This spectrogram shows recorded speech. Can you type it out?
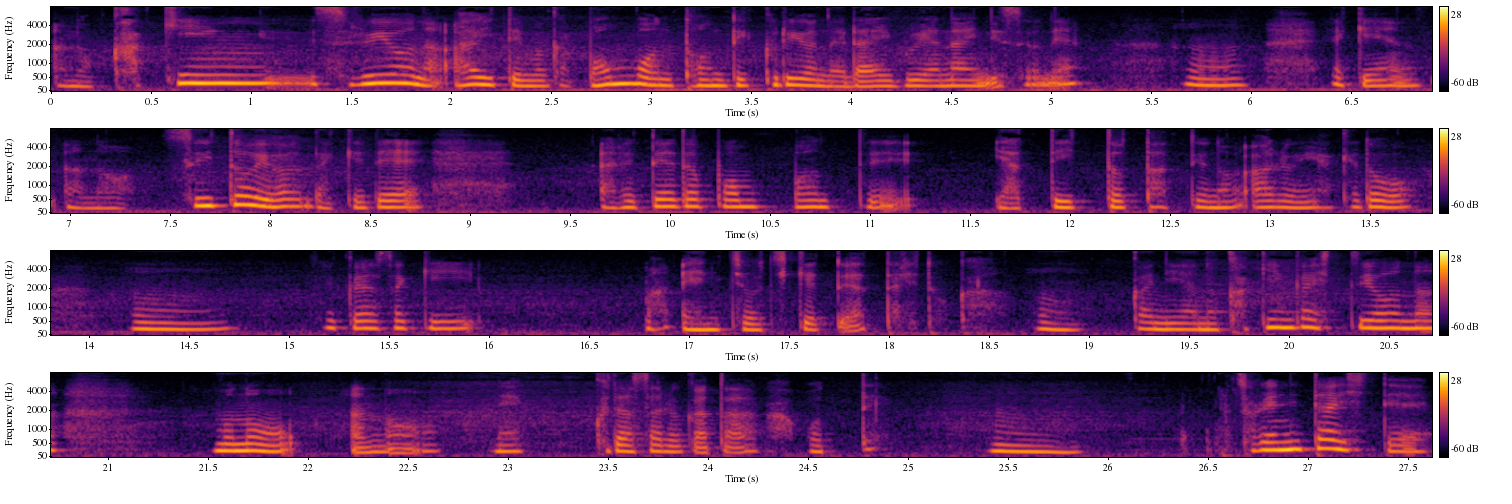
あの課金するようなアイテムがボンボン飛んでくるようなライブやないんですよね。うん、やけんあの水筒用だけである程度ポンポンってやっていっとったっていうのがあるんやけど、うん、それから先、まあ、延長チケットやったりとか、うん、他にあの課金が必要なものをあの、ね、くださる方がおって、うん、それに対して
